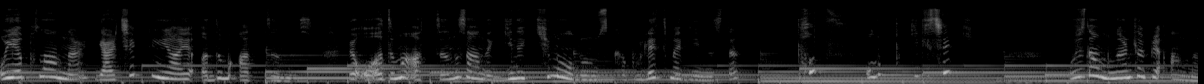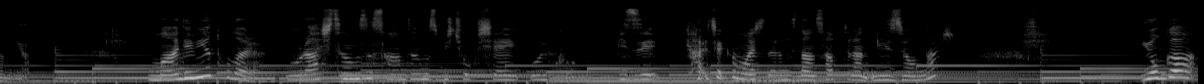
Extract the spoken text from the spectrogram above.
o yapılanlar gerçek dünyaya adım attığınız ve o adımı attığınız anda yine kim olduğunuzu kabul etmediğinizde pof olup gidecek. O yüzden bunların da bir anlamı. Maneviyat olarak uğraştığımızı sandığımız birçok şey, uyku, bizi gerçek amaçlarımızdan saptıran illüzyonlar, yoga,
